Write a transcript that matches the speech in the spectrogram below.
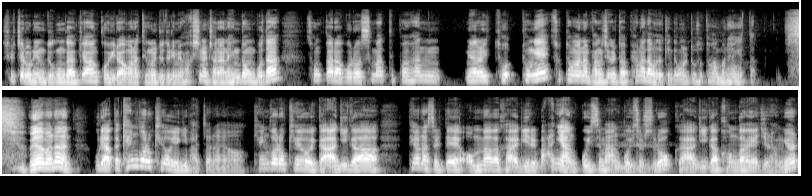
실제로 우리는 누군가 껴안고 위로하거나 등을 두드리며 확신을 전하는 행동보다 손가락으로 스마트폰 화면을 소- 통해 소통하는 방식을 더 편하다고 느낀다. 오늘 또 소통 한번 해야겠다. 왜냐면은 우리 아까 캥거루 케어 얘기 봤잖아요. 캥거루 케어 그러니까 아기가 태어났을 때 엄마가 그 아기를 많이 안고 있으면 안고 음. 있을수록 그 아기가 건강해질 확률,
